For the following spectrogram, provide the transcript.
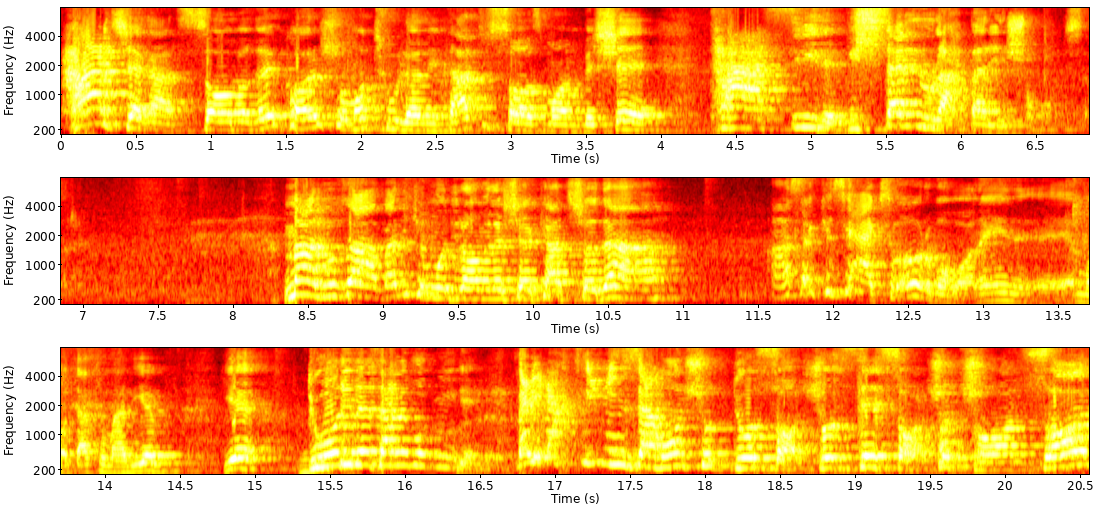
هر چقدر سابقه کار شما طولانی تر تو سازمان بشه تاثیر بیشتری رو رهبری شما می‌ذاره. من روز اولی که مدیر عامل شرکت شدم اصلا کسی عکس رو بابا نه این مدت اومد یه دوری بزنه و میره ولی وقتی این زمان شد دو سال شد سه سال شد چهار سال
